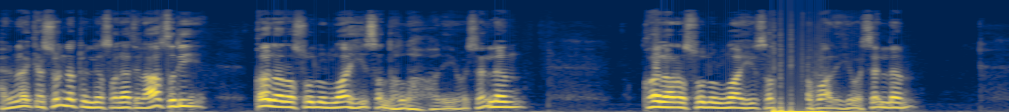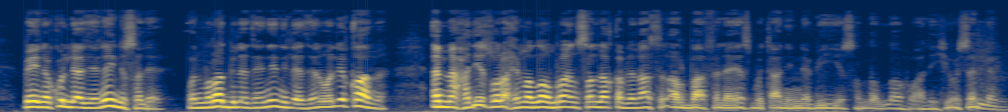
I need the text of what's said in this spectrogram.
هل هناك سنة لصلاة العصر؟ قال رسول الله صلى الله عليه وسلم قال رسول الله صلى الله عليه وسلم بين كل أذانين صلاة والمراد بالأذانين الأذان والإقامة. أما حديث رحم الله امرأ صلى قبل العصر أربع فلا يثبت عن النبي صلى الله عليه وسلم.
